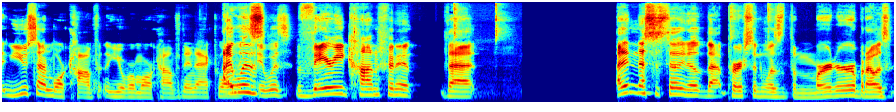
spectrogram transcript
you sound more confident. You were more confident in Act One. I was- It was. very confident that I didn't necessarily know that, that person was the murderer, but I was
